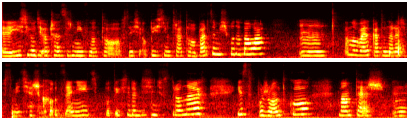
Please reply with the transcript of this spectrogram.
y, jeśli chodzi o czas żniw, no to w sensie o pieśni jutra to bardzo mi się podobała. Mm, ta nowelka to na razie w sumie ciężko ocenić po tych 70 stronach. Jest w porządku. Mam też mm,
